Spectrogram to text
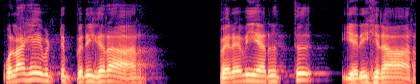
உலகை விட்டு பிரிகிறார் பிறவி அறுத்து எரிகிறார்.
